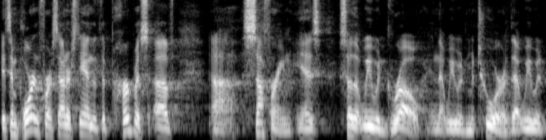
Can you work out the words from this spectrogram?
It's important for us to understand that the purpose of uh, suffering is so that we would grow and that we would mature, that we would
